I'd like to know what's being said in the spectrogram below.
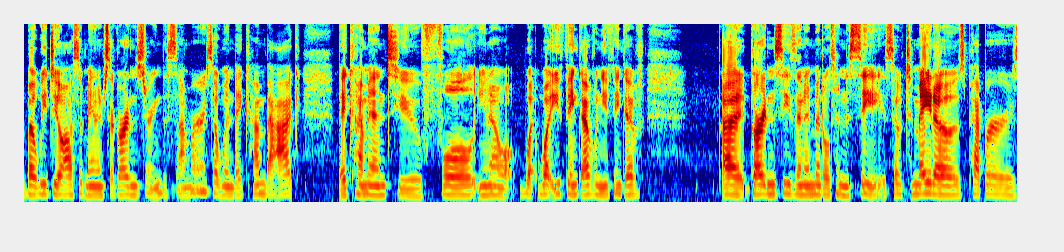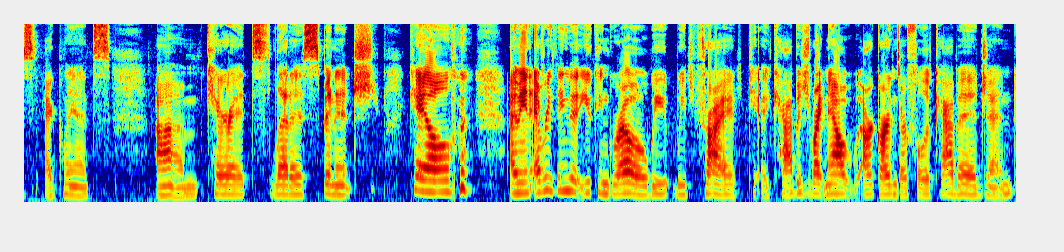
but we do also manage the gardens during the summer so when they come back they come into full, you know, what what you think of when you think of uh, garden season in Middle Tennessee. So tomatoes, peppers, eggplants, um, carrots, lettuce, spinach, kale. I mean, everything that you can grow, we we tried. C- cabbage. Right now, our gardens are full of cabbage and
